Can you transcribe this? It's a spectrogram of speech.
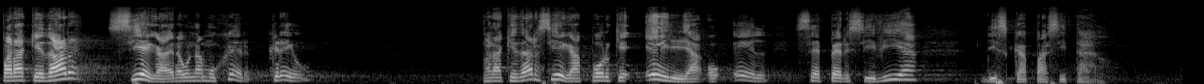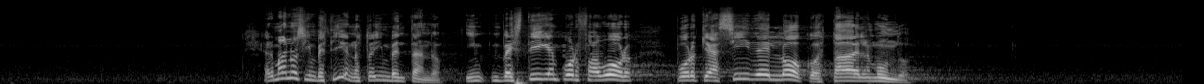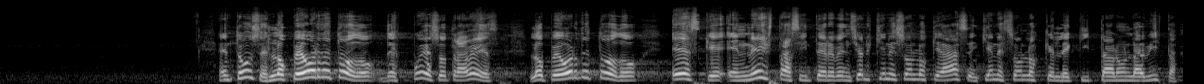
para quedar ciega, era una mujer, creo, para quedar ciega porque ella o él se percibía discapacitado. Hermanos, investiguen, no estoy inventando. Investiguen por favor, porque así de loco está el mundo. Entonces, lo peor de todo, después otra vez, lo peor de todo es que en estas intervenciones, ¿quiénes son los que hacen? ¿Quiénes son los que le quitaron la vista?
